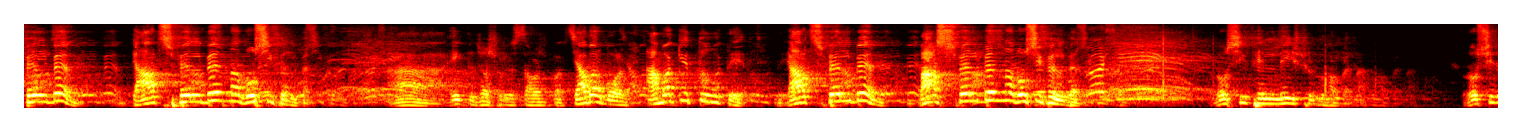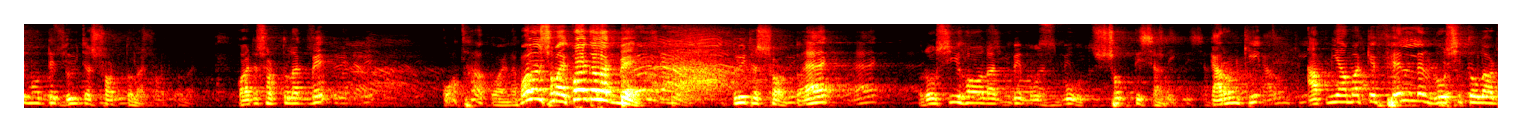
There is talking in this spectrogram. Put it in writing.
ফেলবেন গাছ ফেলবেন না রশি ফেলবেন? এই তো যশোরের সাউন্ড পাচ্ছি। আবার বলেন আমাকে তুলতে গাছ ফেলবেন বাঁশ ফেলবেন না রশি ফেলবেন? রশি ফেললেই শুরু হবে না। রশির মধ্যে দুইটা শর্ত লাগবে। কয়টা শর্ত লাগবে? কথা কয় না। বলেন সবাই, কয়টা লাগবে? দুইটা শর্ত। এক, রশি হওয়া লাগবে মজবুত, শক্তিশালী। কারণ কি? আপনি আমাকে ফেললেন রশি তোলার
